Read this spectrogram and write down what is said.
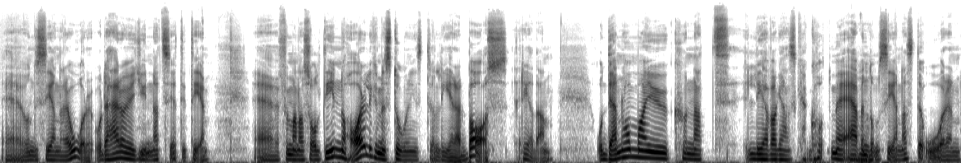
eh, under senare år och det här har ju gynnat CTT. Eh, för man har sålt in och har liksom en stor installerad bas redan. Och den har man ju kunnat leva ganska gott med även Mm. de senaste åren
